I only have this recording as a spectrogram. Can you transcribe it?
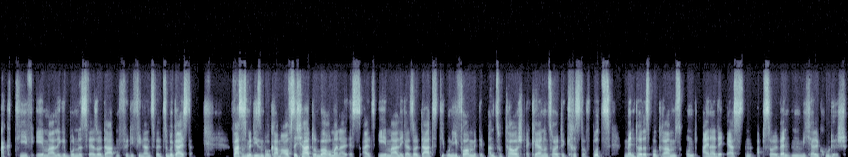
aktiv ehemalige Bundeswehrsoldaten für die Finanzwelt zu begeistern. Was es mit diesem Programm auf sich hat und warum man es als ehemaliger Soldat die Uniform mit dem Anzug tauscht, erklären uns heute Christoph Butz, Mentor des Programms und einer der ersten Absolventen, Michael Kudisch.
